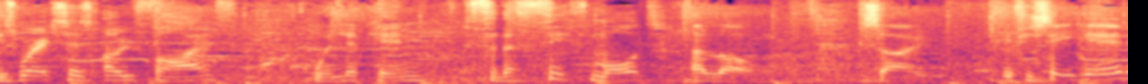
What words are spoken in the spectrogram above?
is where it says 05, we're looking for the fifth mod along. So, if you see here,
